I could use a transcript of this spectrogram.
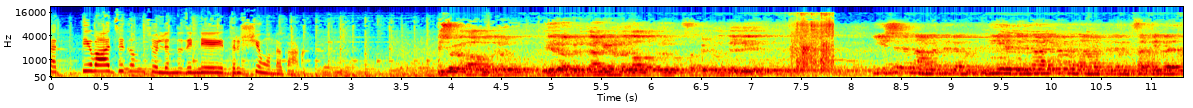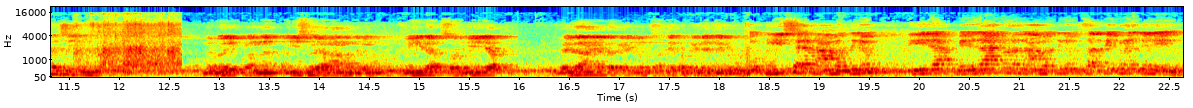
സത്യവാചകം ചൊല്ലുന്നതിന്റെ ദൃശ്യം ഒന്ന് കാണാം. ഈശ്വര നാമത്തിലും വീര ബലിദാനികളുടെ നാമത്തിലും സത്യപ്രതിജ്ഞ ചെയ്യുന്നു. ഈശ്വരനാമത്തിലും ധീരബലിദാനികളുടെ നാമത്തിലും സത്യപ്രതിജ്ഞ ചെയ്യുന്നു. ഈശ്വരനാമത്തിലും വീര സ്വർഗീയ ബലിദാനയുടെ പേരിലും സത്യപ്രതിജ്ഞ ചെയ്തുകൊണ്ടു ഈശ്വരനാമത്തിലും വീര ബലിദാനയുടെ നാമത്തിലും സത്യപ്രതിജ്ഞ ചെയ്യുന്നു.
